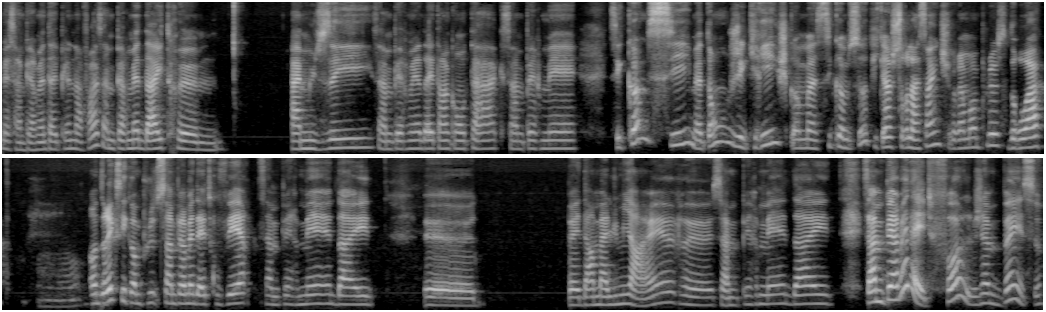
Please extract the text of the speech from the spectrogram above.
Ben, ça me permet d'être plein d'affaires. Ça me permet d'être euh, amusée. Ça me permet d'être en contact. Ça me permet. C'est comme si, mettons, j'écris, je suis comme assis comme ça, puis quand je suis sur la scène, je suis vraiment plus droite. Mhm. On dirait que c'est comme plus. Ça me permet d'être ouverte. Ça me permet d'être. euh, ben, dans ma lumière, euh, ça me permet d'être. Ça me permet d'être folle. J'aime bien ça.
